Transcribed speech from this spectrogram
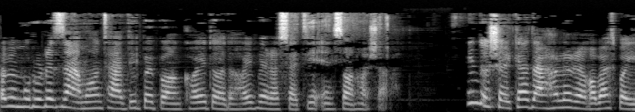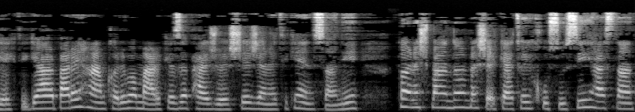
و به مرور زمان تبدیل به بانک های داده های وراثتی انسانها شود. این دو شرکت در حال رقابت با یکدیگر برای همکاری با مرکز پژوهشی ژنتیک انسانی دانشمندان و شرکت های خصوصی هستند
